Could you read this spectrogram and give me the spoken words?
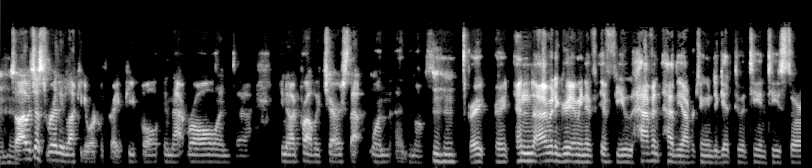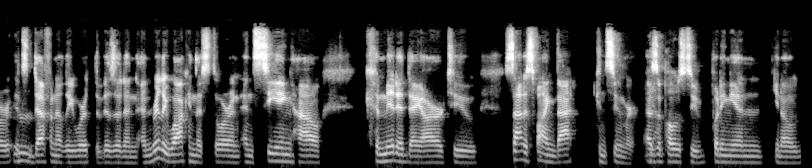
Mm-hmm. So I was just really lucky to work with great people in that role, and uh, you know I probably cherish that one uh, the most. Mm-hmm. Great, great, and I would agree. I mean, if if you haven't had the opportunity to get to a T&T store, it's mm. definitely worth the visit, and and really walking the store and and seeing how committed they are to satisfying that consumer as yeah. opposed to putting in you know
